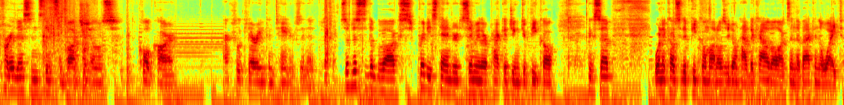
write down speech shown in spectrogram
For this instance, the box shows the coal car actually carrying containers in it. So this is the box, pretty standard, similar packaging to Piko, except when it comes to the Piko models, you don't have the catalogs in the back in the white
